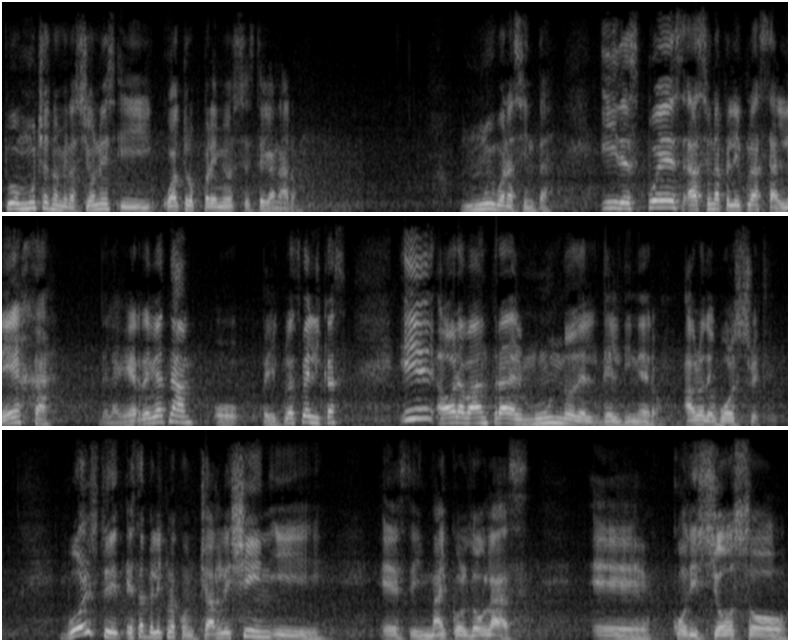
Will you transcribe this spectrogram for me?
Tuvo muchas nominaciones y cuatro premios este, ganaron. Muy buena cinta. Y después hace una película, se aleja de la guerra de Vietnam o películas bélicas y ahora va a entrar al mundo del, dinero. Hablo de Wall Street. Wall Street, esta película con Charlie Sheen y, este, Michael Douglas, eh, codicioso,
